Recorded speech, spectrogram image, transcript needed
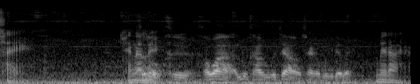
ใช่ แค่สนั้นเลรุยปคือเขาว่าลูกค้าคือพระเจ้าใช้กับมึงได้ไหม ไม่ได้ครับ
